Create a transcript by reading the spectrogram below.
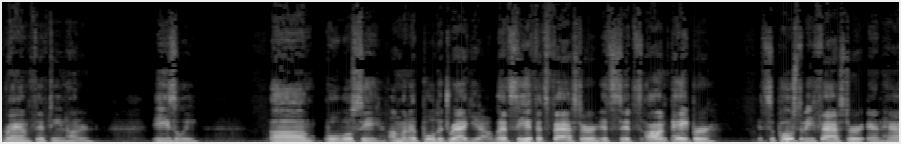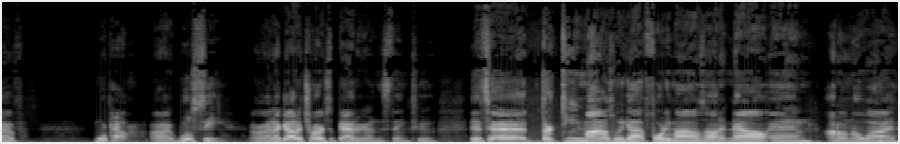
Ram 1500. Easily. Um, well, we'll see. I'm going to pull the Dragy out. Let's see if it's faster. It's it's on paper. It's supposed to be faster and have more power. All right, we'll see. All right, I got to charge the battery on this thing too. It's had 13 miles. We got 40 miles on it now, and I don't know why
